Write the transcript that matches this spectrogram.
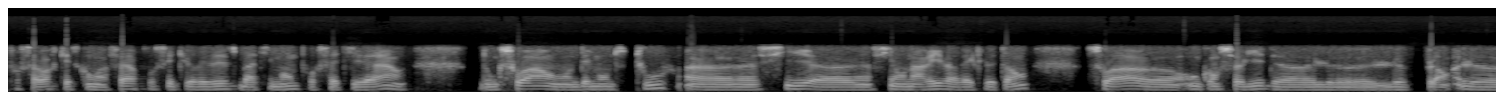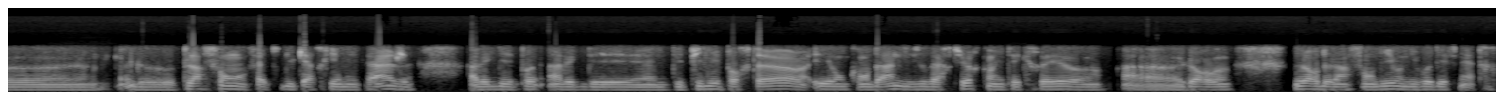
pour savoir qu'est-ce qu'on va faire pour sécuriser ce bâtiment pour cet hiver. Donc soit on démonte tout euh, si, euh, si on arrive avec le temps, soit euh, on consolide euh, le, le, plan, le, le, plafond en fait du quatrième étage avec des avec des, des, piliers porteurs et on condamne les ouvertures qui ont été créées euh, lors, lors de l'incendie au niveau des fenêtres.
